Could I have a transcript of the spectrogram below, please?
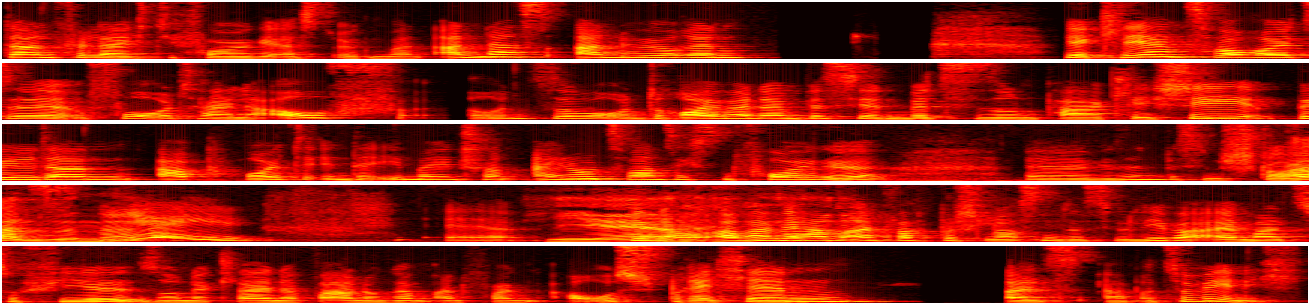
dann vielleicht die Folge erst irgendwann anders anhören. Wir klären zwar heute Vorurteile auf und so und räumen ein bisschen mit so ein paar Klischeebildern ab. Heute in der immerhin schon 21. Folge. Äh, wir sind ein bisschen stolz. Wahnsinn, ne? Yay! Äh, Yeah. Genau, aber wir haben einfach beschlossen, dass wir lieber einmal zu viel so eine kleine Warnung am Anfang aussprechen, als einmal zu wenig.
